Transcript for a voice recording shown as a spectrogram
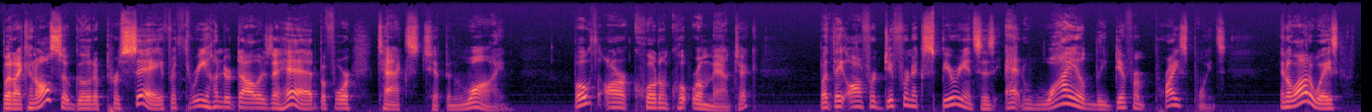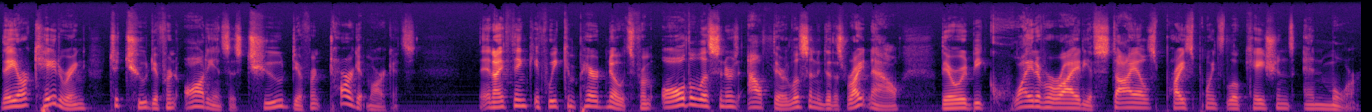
But I can also go to Per Se for $300 a head before tax, tip, and wine. Both are quote unquote romantic, but they offer different experiences at wildly different price points. In a lot of ways, they are catering to two different audiences, two different target markets. And I think if we compared notes from all the listeners out there listening to this right now, there would be quite a variety of styles, price points, locations, and more.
